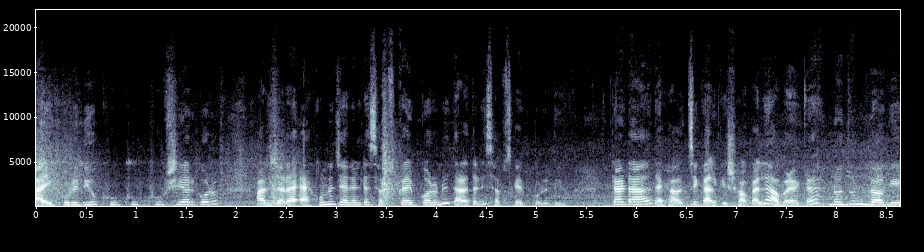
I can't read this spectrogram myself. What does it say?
লাইক করে দিও, খুব খুব খুব শেয়ার করো। আর যারা এখনও চ্যানেলটা সাবস্ক্রাইব করোনি, তাড়াতাড়ি সাবস্ক্রাইব করে দিও। টাটা, দেখা হচ্ছে কালকে সকালে আবার একটা নতুন ব্লগে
